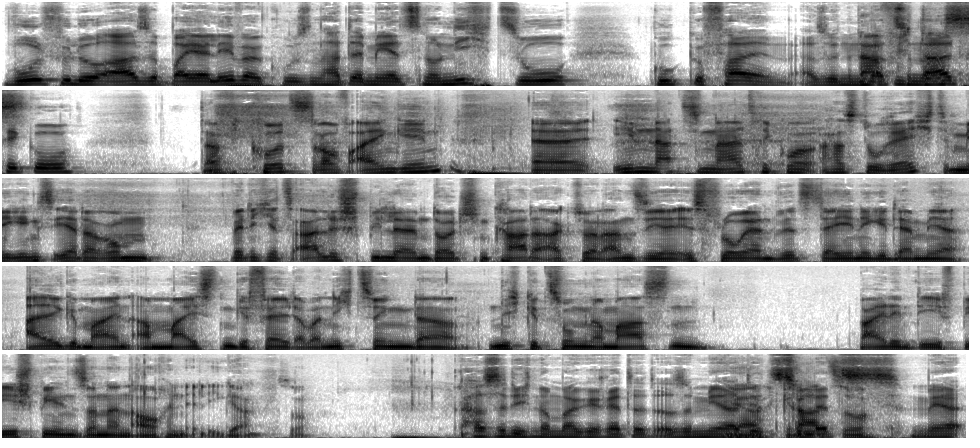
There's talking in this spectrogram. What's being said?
Wohlfühloase Bayer Leverkusen hat er mir jetzt noch nicht so gut gefallen. Also in einem Nationaltrikot Darf ich kurz drauf eingehen? Äh, Im Nationaltrikot hast du recht. Mir ging es eher darum, wenn ich jetzt alle Spieler im deutschen Kader aktuell ansehe, ist Florian Wirtz derjenige, der mir allgemein am meisten gefällt, aber nicht zwingender, nicht gezwungenermaßen bei den DFB-Spielen, sondern auch in der Liga. So. Hast du dich nochmal gerettet? Also mir ja, hat jetzt zuletzt, so. mir,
